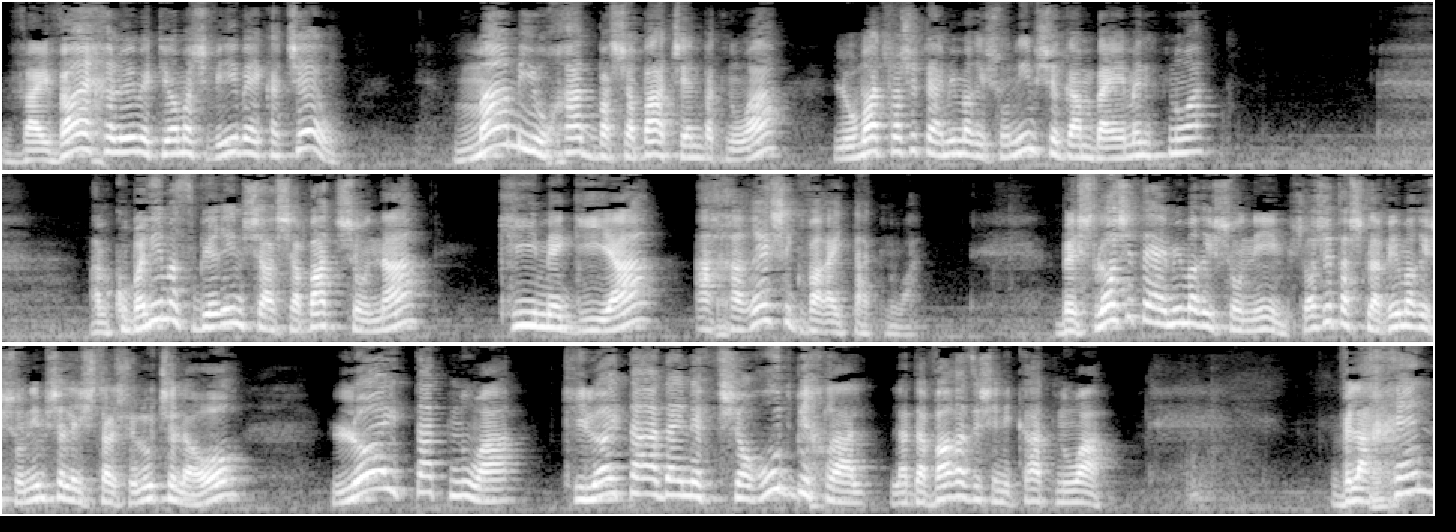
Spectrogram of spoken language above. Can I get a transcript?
ויברך אלוהים את יום השביעי ויקדשהו. מה מיוחד בשבת שאין בה תנועה, לעומת שלושת הימים הראשונים שגם בהם אין תנועה? המקובלים מסבירים שהשבת שונה כי היא מגיעה אחרי שכבר הייתה תנועה. בשלושת הימים הראשונים, שלושת השלבים הראשונים של ההשתלשלות של האור, לא הייתה תנועה, כי לא הייתה עדיין אפשרות בכלל לדבר הזה שנקרא תנועה. ולכן,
